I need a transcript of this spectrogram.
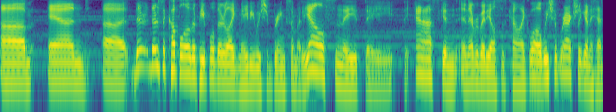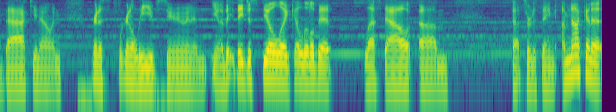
Um, and uh, there there's a couple other people that are like maybe we should bring somebody else, and they they they ask, and and everybody else is kind of like, well, we should we're actually going to head back, you know, and we're gonna we're gonna leave soon, and you know they they just feel like a little bit left out, um, that sort of thing. I'm not gonna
